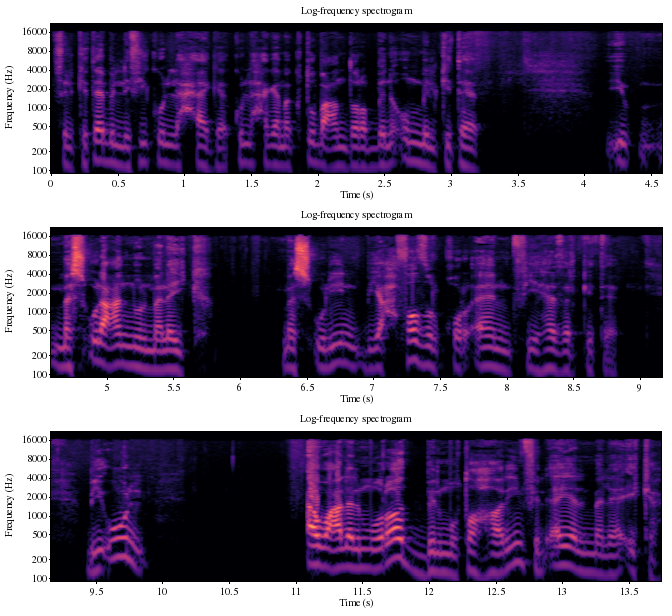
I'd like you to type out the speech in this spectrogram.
في الكتاب اللي فيه كل حاجة كل حاجة مكتوبة عند ربنا أم الكتاب. مسؤول عنه الملائكة. مسؤولين بيحفظوا القرآن في هذا الكتاب. بيقول أو على المراد بالمطهرين في الآية الملائكة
